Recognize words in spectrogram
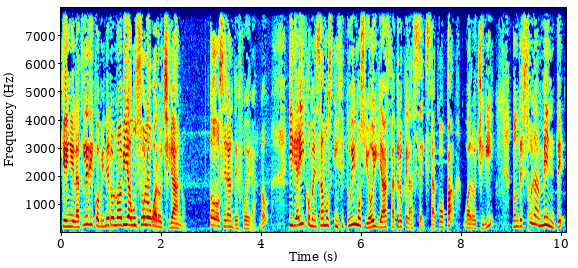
que en el Atlético Minero no había un solo guarochirano todos eran de fuera, ¿no? Y de ahí comenzamos, instituimos, y hoy ya está creo que la sexta Copa Guarochirí, donde solamente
